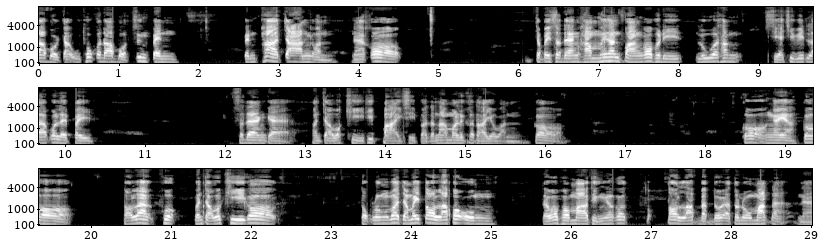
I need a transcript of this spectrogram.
ดาบทกับอุทกดาบทซึ่งเป็นเป็นผ้าจานก่อนนะก็ จะไปแสดงธรรมให้ท่านฟังก็พอดีรู้ว่าท่านเสียชีวิตแล้วก็เลยไป แสดงแก่ปัญจวัคคีย์ที่ปลายสีปัตนามฤคทายวันก็ ก็ไงอะ ก็ตอนแรกพวก ปัญจวัคคีย์ก็ตกลงว่าจะไม่ต้อนรับพระองค์ แต่ว่าพอมาถึงแล้วก็ต้อนรับแบบโดยอัตโนมัตินะนะ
